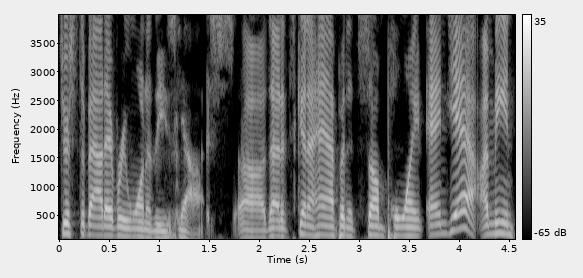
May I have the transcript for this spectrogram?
just about every one of these guys. Uh, that it's going to happen at some point. and yeah, I mean.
